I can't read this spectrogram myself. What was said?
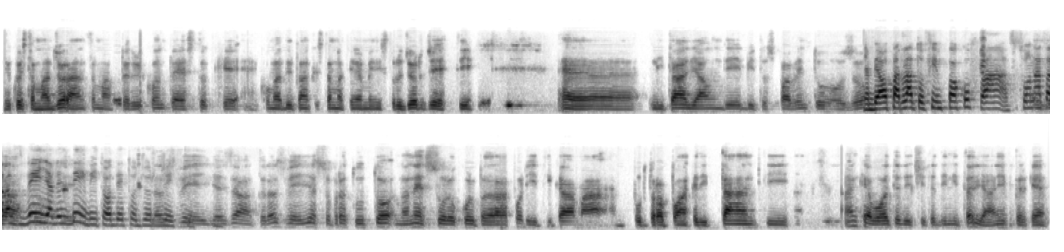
di questa maggioranza, ma per il contesto che, come ha detto anche stamattina il ministro Giorgetti, eh, l'Italia ha un debito spaventoso. Ne abbiamo parlato fin poco fa, suonata Esatto. la sveglia del debito, ha detto Giorgetti. La sveglia, esatto, la sveglia soprattutto non è solo colpa della politica, ma purtroppo anche di tanti, anche a volte dei cittadini italiani, perché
